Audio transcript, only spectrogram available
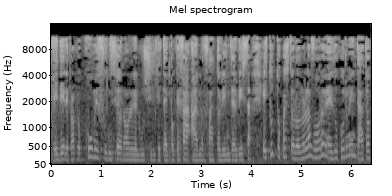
a vedere proprio come funzionano le luci di che tempo che fa, hanno fatto l'intervista e tutto questo loro lavoro è documentato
